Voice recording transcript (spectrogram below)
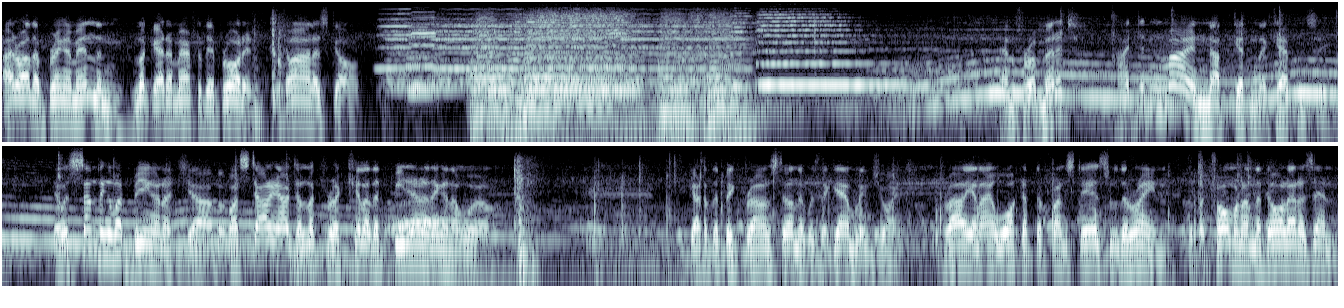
I'd rather bring 'em in than look at 'em after they're brought in. Go on, let's go. And for a minute, I didn't mind not getting the captaincy. There was something about being on a job, about starting out to look for a killer that beat anything in the world. We got to the big brownstone that was the gambling joint. Riley and I walked up the front stairs through the rain. The patrolman on the door let us in.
